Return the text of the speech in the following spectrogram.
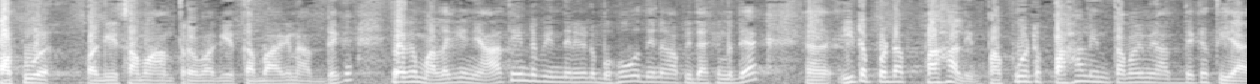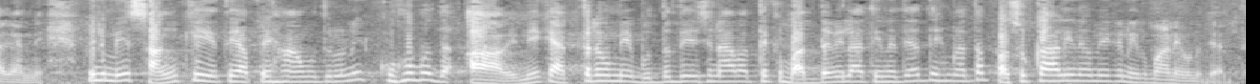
පපුව වගේ සමාන්තර වගේ තබාගෙන අත් දෙක. ඒ වගේ මළගේ ඥාතීන්ට පින්දෙනකොට බොහෝ දෙනා අපි දකින දෙයක් ඊට පොඩක් පහලින් පපුවට පහලින් තමයි මේ අත් දෙක තියාගන්නේ. මෙන්න මේ සංකේතය අපේ හාමුදුරනේ කොහොමද ආවේ? මේක ඇත්තටම මේ බුද්ධ දේශනාවත් එක්ක බද්ධ වෙලා තියෙන දෙයක්ද? එහෙම නැත්නම් පසු කාලීනව මේක නිර්මාණය වුණ දෙයක්ද?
